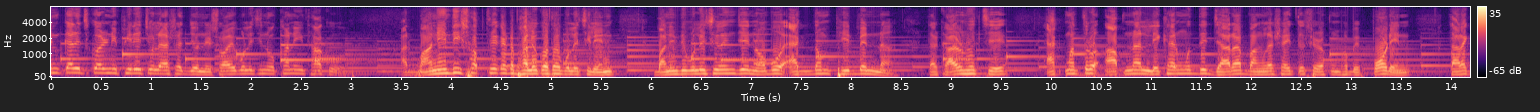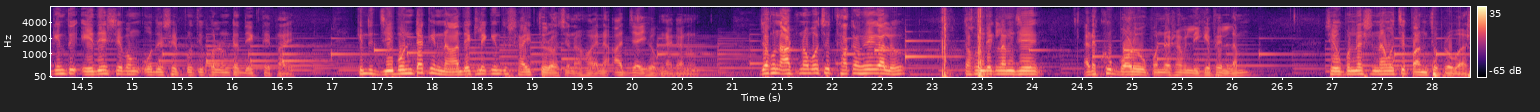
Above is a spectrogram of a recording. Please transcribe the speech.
এনকারেজ করেনি ফিরে চলে আসার জন্য। সবাই বলেছেন, ওখানেই থাকো। আর বাণীদি সব থেকে একটা ভালো কথা বলেছিলেন। বাণীদি বলেছিলেন যে, নব, একদম ফিরবেন না। তার কারণ হচ্ছে, একমাত্র আপনার লেখার মধ্যে যারা বাংলা সাহিত্য সেরকমভাবে পড়েন, তারা কিন্তু এদেশ এবং ওদেশের প্রতিফলনটা দেখতে পায়। কিন্তু জীবনটাকে না দেখলে কিন্তু সাহিত্য রচনা হয় না, আর যাই হোক না কেন। যখন আট, ন বছর থাকা হয়ে গেল, তখন দেখলাম যে, একটা খুব বড় উপন্যাস আমি লিখে ফেললাম। সেই উপন্যাসের নাম হচ্ছে পান্থপ্রবাস।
